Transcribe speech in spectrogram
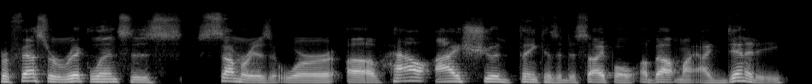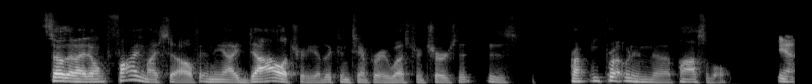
Professor Rick Lints's summary, as it were, of how I should think as a disciple about my identity so that I don't find myself in the idolatry of the contemporary Western church that is prone and uh, possible. Yeah.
